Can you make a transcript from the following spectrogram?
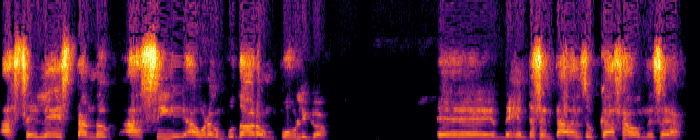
hacerle stand-up así a una computadora, a un público, eh, de gente sentada en sus casas, donde sea.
